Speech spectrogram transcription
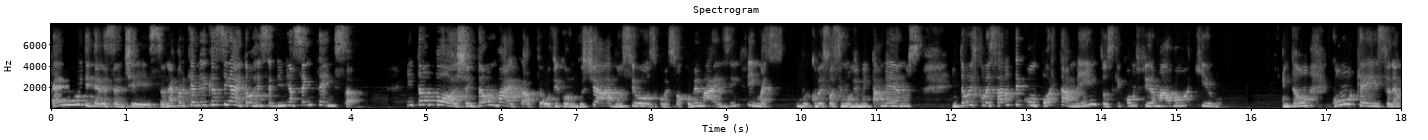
É muito interessante isso, né? Porque é meio que assim, ah, então eu recebi minha sentença. Então, poxa, então vai, ou ficou angustiado, ansioso, começou a comer mais, enfim, mas começou a se movimentar menos. Então, eles começaram a ter comportamentos que confirmavam aquilo. Então, como que é isso, né?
